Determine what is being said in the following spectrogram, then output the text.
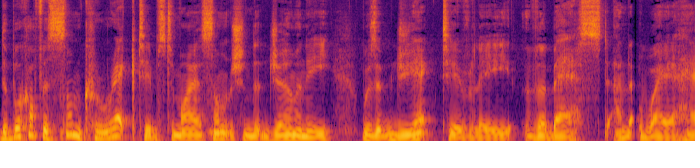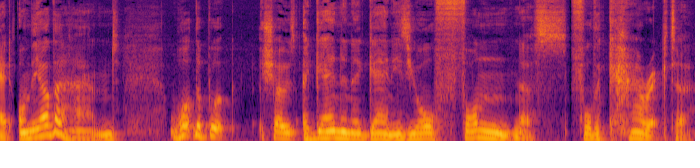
the book offers some correctives to my assumption that Germany was objectively the best and way ahead. On the other hand, what the book shows again and again is your fondness for the character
